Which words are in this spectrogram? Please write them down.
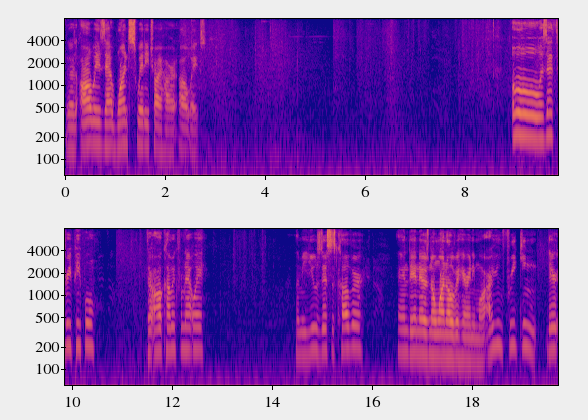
There's always that one sweaty tryhard. Always. Oh, Oh, is that three people? They're all coming from that way? Let me use this as cover. And then there's no one over here anymore. Are you freaking... There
